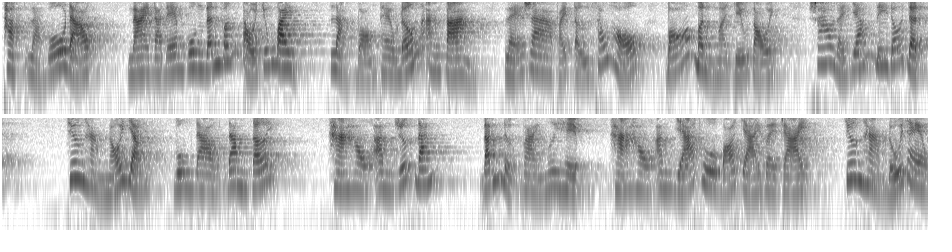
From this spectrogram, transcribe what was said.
Thật là vô đạo. Nay ta đem quân đến vấn tội chúng bay, Là bọn theo đốm ăn tàn Lẽ ra phải tự xấu hổ Bó mình mà chịu tội. Sao lại dám đi đối địch? Trương Hàm nổi giận Vùng đào đâm tới. Hà Hầu Anh rước đánh Đánh được vài mươi hiệp. Hạ Hầu Anh giả thua bỏ chạy về trại. Trương Hàm đuổi theo.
